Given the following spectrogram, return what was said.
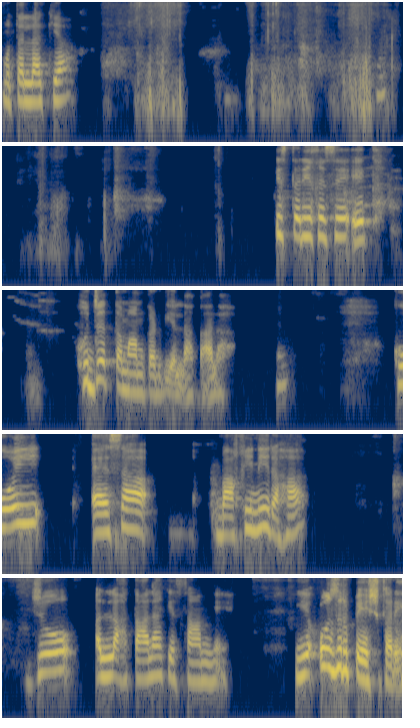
مطلع کیا۔ اس طریقے سے ایک حجت تمام کر دی اللہ تعالی۔ کوئی ایسا باقی نہیں رہا جو اللہ تعالی کے سامنے یہ عذر پیش کرے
